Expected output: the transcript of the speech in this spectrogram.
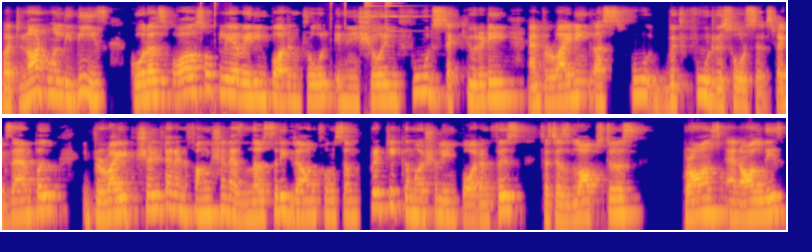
But not only these, corals also play a very important role in ensuring food security and providing us food with food resources. For example, it provides shelter and function as nursery ground for some pretty commercially important fish such as lobsters, prawns and all these.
